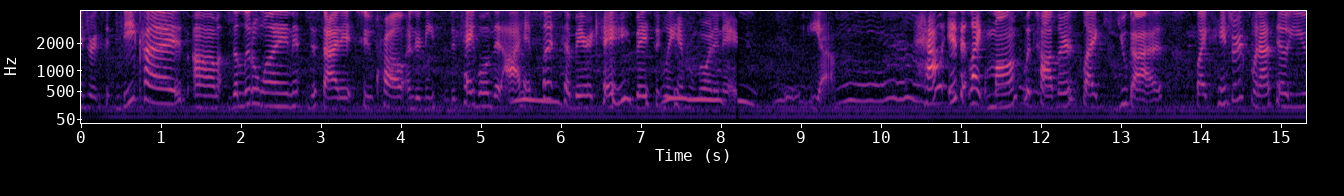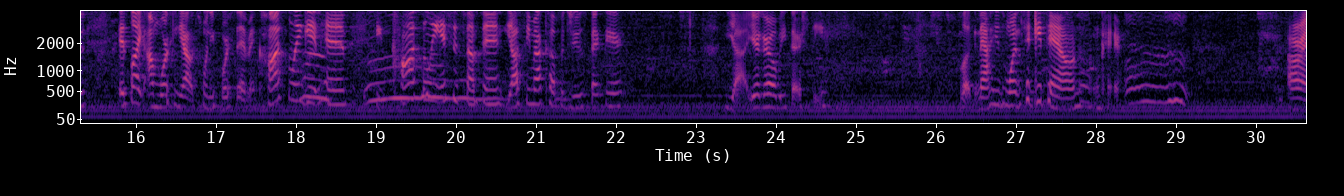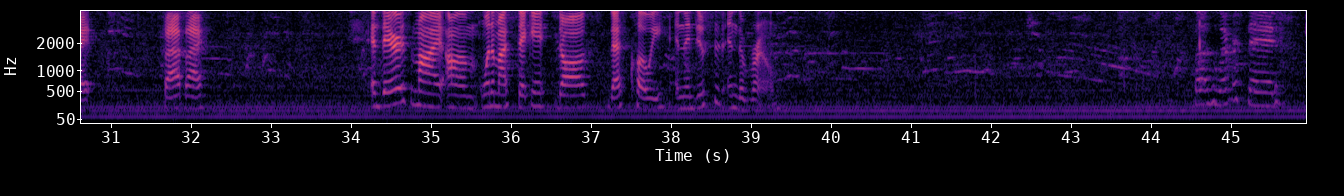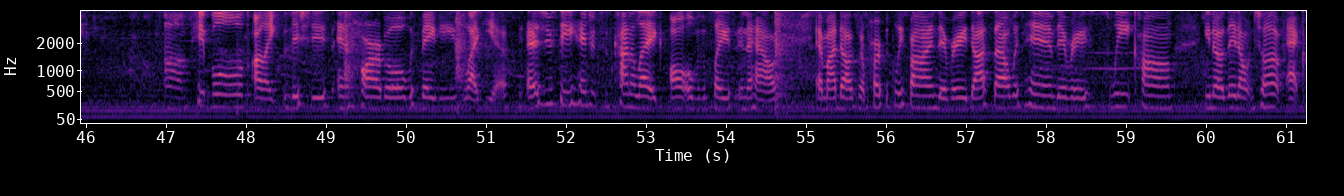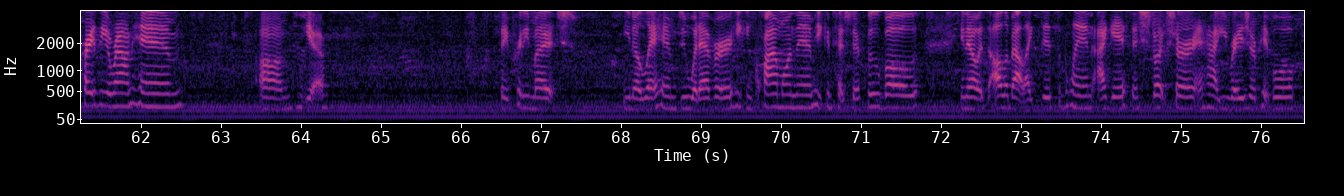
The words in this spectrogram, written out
Hendrix because um, the little one decided to crawl underneath the table that I had put to barricade basically him from going in there. Yeah. How is it like moms with toddlers, like you guys, like Hendrix, when I tell you, it's like I'm working out 24 7, constantly getting him. He's constantly into something. Y'all see my cup of juice back there? Yeah, your girl be thirsty. Look, now he's wanting to get down. Okay. All right. Bye-bye. And there's my, um, one of my second dogs. That's Chloe. And then Deuce is in the room. But whoever said um, pit bulls are like vicious and horrible with babies, like, yeah. As you see, Hendrix is kind of like all over the place in the house. And my dogs are perfectly fine. They're very docile with him. They're very sweet, calm you know they don't jump act crazy around him. Um yeah. They pretty much you know let him do whatever. He can climb on them. He can touch their food bowls. You know it's all about like discipline i guess and structure and how you raise your pit bull.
